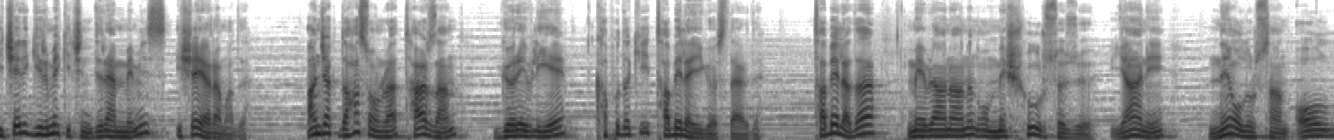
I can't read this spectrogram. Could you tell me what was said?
İçeri girmek için direnmemiz işe yaramadı. Ancak daha sonra Tarzan görevliye kapıdaki tabelayı gösterdi. Tabelada Mevlana'nın o meşhur sözü yani ne olursan ol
